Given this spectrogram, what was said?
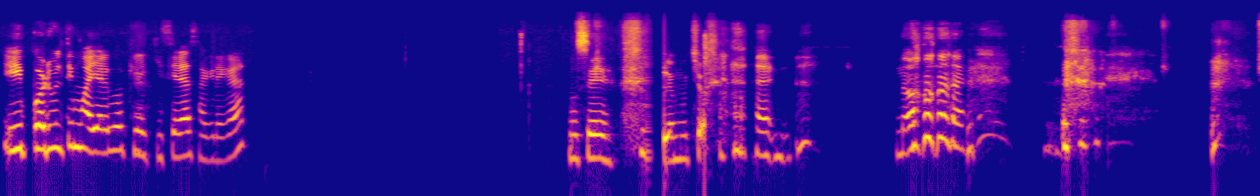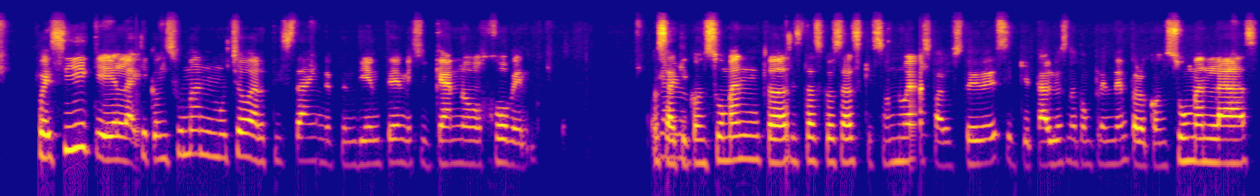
Y por último, ¿hay algo que quisieras agregar? No sé, hablé mucho. No, Pues sí, que, la, que consuman mucho artista independiente mexicano joven. O sea, que consuman todas estas cosas que son nuevas para ustedes y que tal vez no comprenden, pero consúmanlas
